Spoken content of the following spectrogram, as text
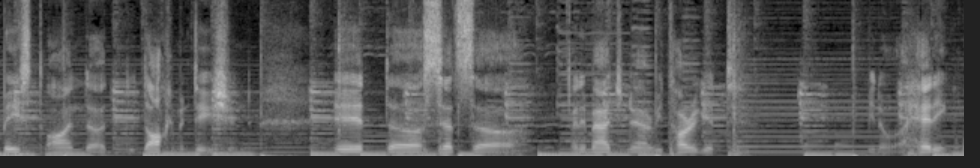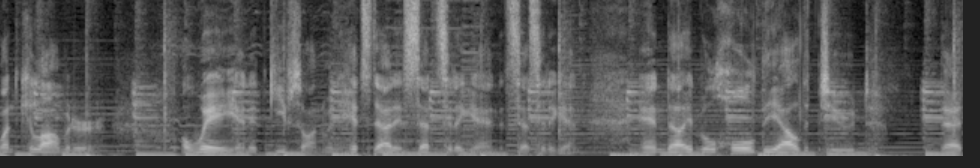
based on the documentation it uh, sets uh, an imaginary target you know a heading one kilometer away and it keeps on. When it hits that it sets it again it sets it again. And uh, it will hold the altitude that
